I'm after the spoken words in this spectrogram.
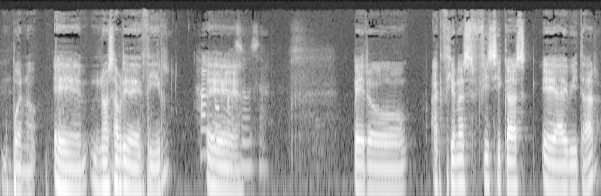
Bueno, eh, no sabría decir, eh, pero acciones físicas eh, a evitar.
